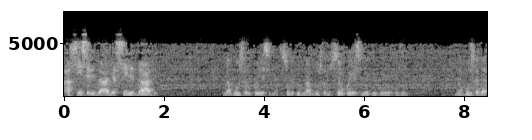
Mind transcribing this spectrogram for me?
a sinceridade, a seriedade na busca do conhecimento, sobretudo na busca do seu conhecimento interior, quer dizer, na busca da,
